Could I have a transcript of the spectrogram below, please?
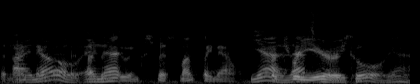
the nice I know. I've and been that- doing Smith's Monthly now. Yeah, for three that's years. very cool. Yeah,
